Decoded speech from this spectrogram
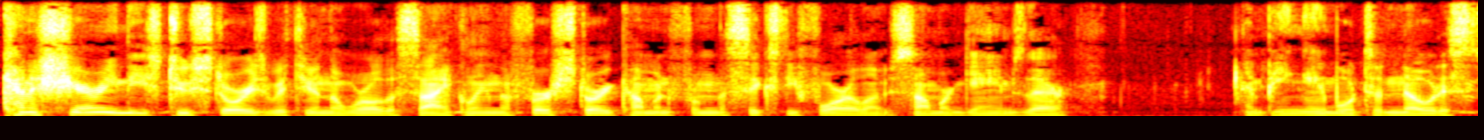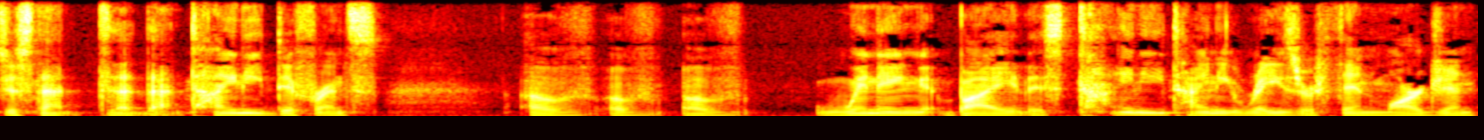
kind of sharing these two stories with you in the world of cycling. The first story coming from the 64 Olympic Summer Games there and being able to notice just that that, that tiny difference of of of winning by this tiny tiny razor thin margin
